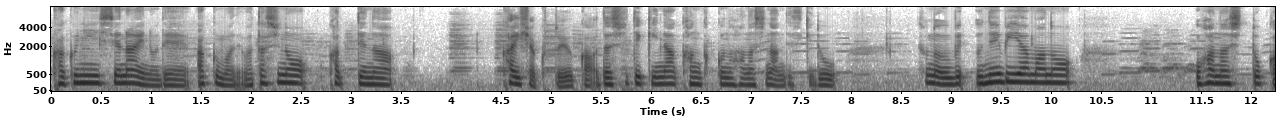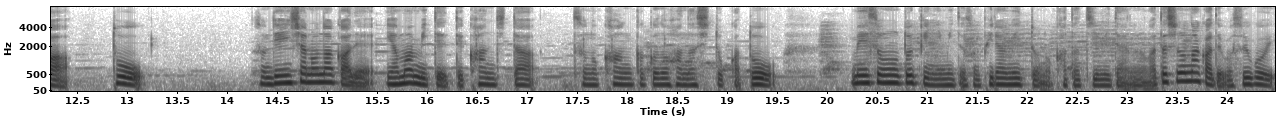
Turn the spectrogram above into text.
確認してないのであくまで私の勝手な解釈というか私的な感覚の話なんですけどそのうねび山のお話とかとその電車の中で山見てて感じたその感覚の話とかと瞑想の時に見たそのピラミッドの形みたいなのが私の中ではすごい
